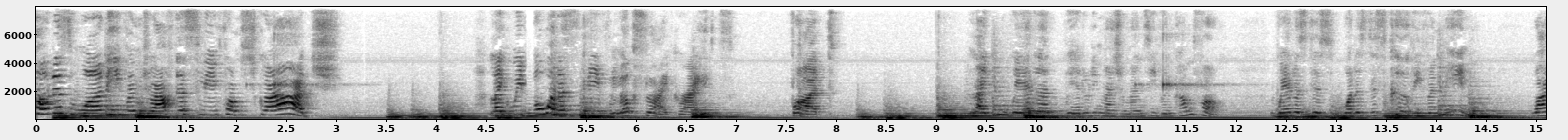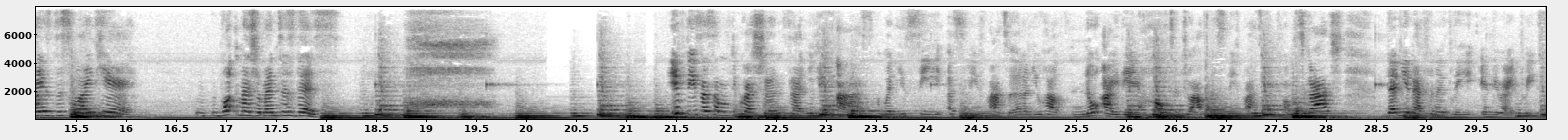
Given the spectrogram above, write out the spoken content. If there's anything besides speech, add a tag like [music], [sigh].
How does one even draft a sleeve from scratch? Like we know what a sleeve looks like, right? But like where do where do the measurements even come from? Where does this what does this curve even mean? Why is this line here? What measurement is this? [sighs] If these are some of the questions that you ask when you see a sleeve pattern and you have no idea how to draft a sleeve pattern from scratch, then you're definitely in the right place.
